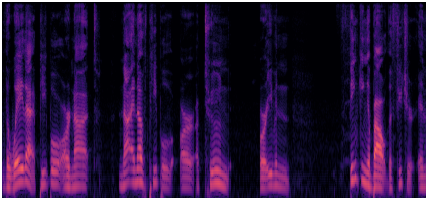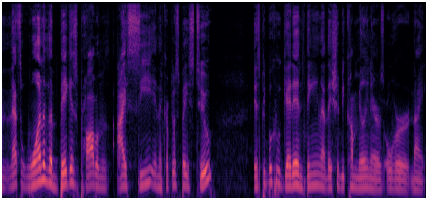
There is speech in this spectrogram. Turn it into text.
the way that people are not not enough people are attuned or even thinking about the future and that's one of the biggest problems i see in the crypto space too is people who get in thinking that they should become millionaires overnight.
